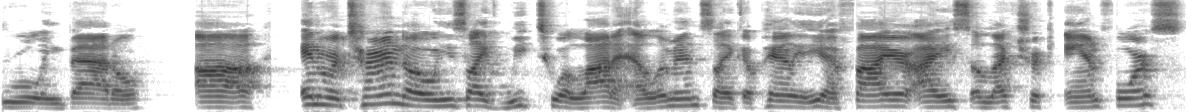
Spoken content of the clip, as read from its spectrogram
grueling battle. Uh, in return, though, he's like weak to a lot of elements. Like apparently, yeah, fire, ice, electric, and force.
